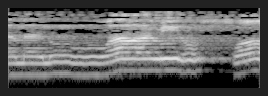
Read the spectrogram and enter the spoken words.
آمنوا وعملوا الصالحات.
